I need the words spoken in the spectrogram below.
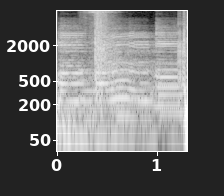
Yeah.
